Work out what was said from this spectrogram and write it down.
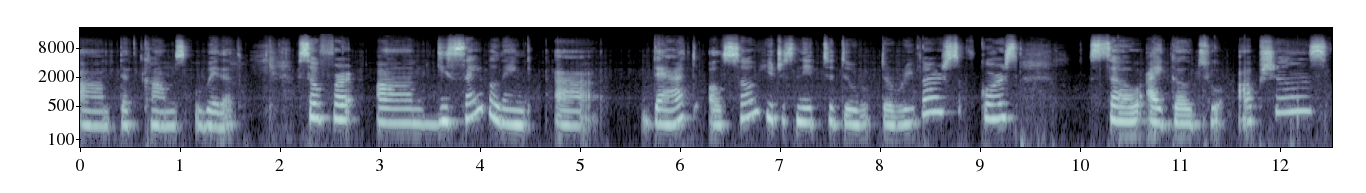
um, that comes with it. So for um, disabling uh, that also you just need to do the reverse of course. So I go to options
